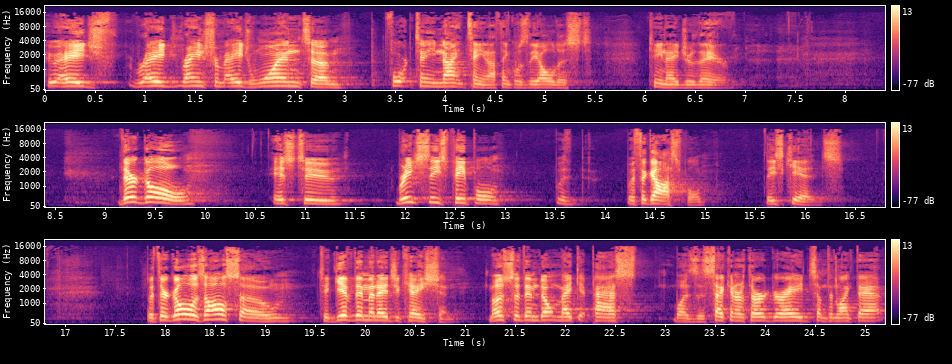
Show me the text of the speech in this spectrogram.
who age, range from age 1 to 14, 19, I think was the oldest teenager there. Their goal is to reach these people with, with the gospel, these kids. But their goal is also to give them an education. Most of them don't make it past, was the second or third grade, something like that.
